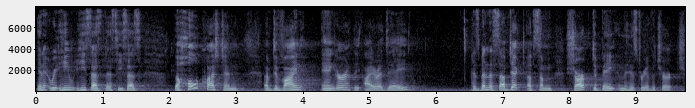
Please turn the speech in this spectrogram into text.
And re- he, he says this He says, The whole question of divine anger, the ira Dei, has been the subject of some sharp debate in the history of the church.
